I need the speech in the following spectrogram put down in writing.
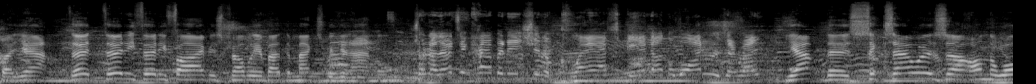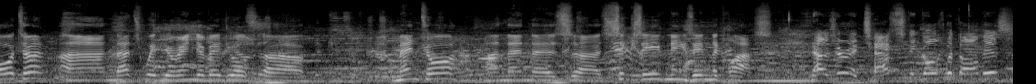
But yeah, thir- 30, 35 is probably about the max we can handle. So now that's a combination of class and on the water, is that right? Yeah, there's six hours uh, on the water, and that's with your individual uh, mentor, and then there's uh, six evenings in the class. Now, is there a test that goes with all this?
